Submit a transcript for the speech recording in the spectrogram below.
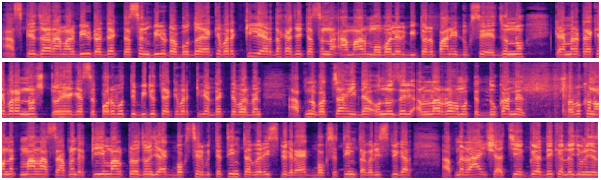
আজকে যারা আমার ভিডিওটা দেখতেছেন, ভিডিওটা বোধ একেবারে ক্লিয়ার দেখা যাইতেছে না। আমার মোবাইলের ভিতরে পানি ঢুকছে এর জন্য ক্যামেরাটা একেবারে নষ্ট হয়ে গেছে। পরবর্তী ভিডিওতে একেবারে ক্লিয়ার দেখতে পারবেন। আপনাদের চাহিদা অনুযায়ী আল্লাহর রহমতের দোকানে সর্বক্ষণ অনেক মাল আছে। আপনাদের কি মাল প্রয়োজন? যে এক বক্সের ভিতরে তিনটা করে স্পিকার এক বক্সে তিনটা করে স্পিকার আপনারা আইসা চেক করে দেখে লই যাবেন। যে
